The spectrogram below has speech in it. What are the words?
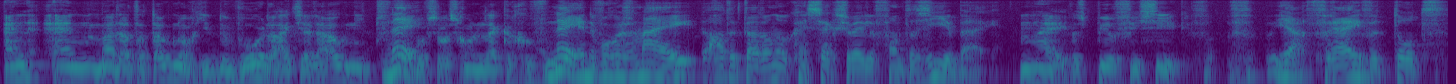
En, en, maar dat had ook nog, de woorden had je daar ook niet voor. Nee. Of zo was gewoon een lekker gevoel. Nee, en volgens mij had ik daar dan ook geen seksuele fantasieën bij. Nee, het was puur fysiek. V- ja, wrijven tot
